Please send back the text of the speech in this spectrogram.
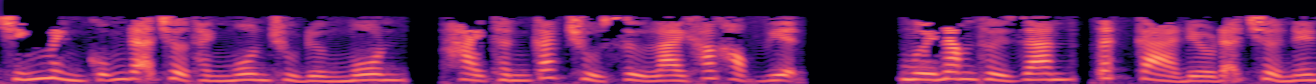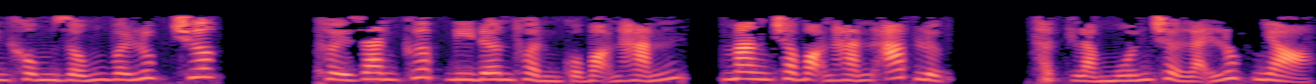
Chính mình cũng đã trở thành môn chủ đường môn, hải thần các chủ sử lai khắc học viện. Mười năm thời gian, tất cả đều đã trở nên không giống với lúc trước. Thời gian cướp đi đơn thuần của bọn hắn, mang cho bọn hắn áp lực. Thật là muốn trở lại lúc nhỏ.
